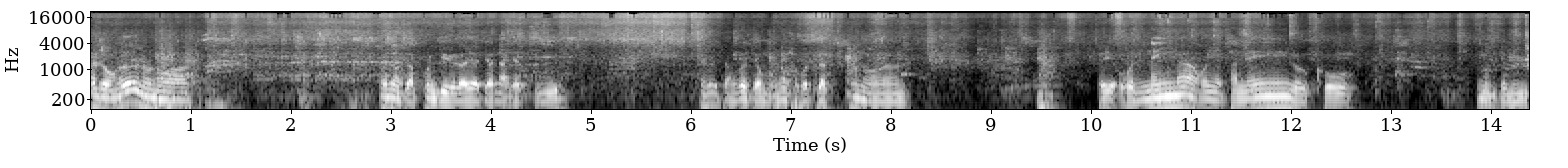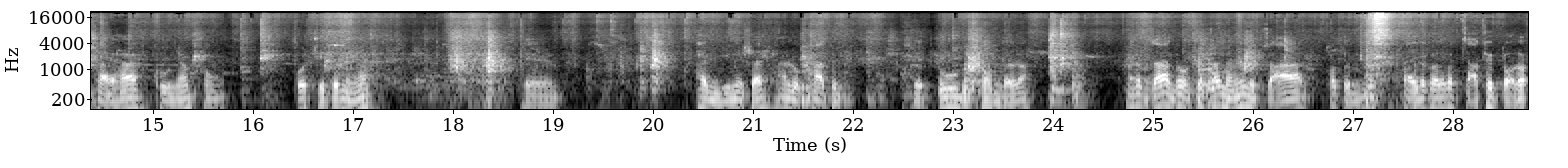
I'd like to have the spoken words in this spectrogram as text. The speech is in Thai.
ถ้าลงเออหนูหนูถ้าลงจับพุ่งยืนเลยจะหนาจะสีเออจังก็จะหมุนให้สดเลยหนูหนูไปอุ่นในนะอุ่นอย่างทันในหลูกครู mình thì mình xài ha khu nhau phòng bố trí tôi này ha để thành gì mình xài ha lục hạt để tu được phòng rồi đó nó gấp giá đó nó gấp giá là nó gấp giá thoát từ tay nó có gấp giá thuê tổ đó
